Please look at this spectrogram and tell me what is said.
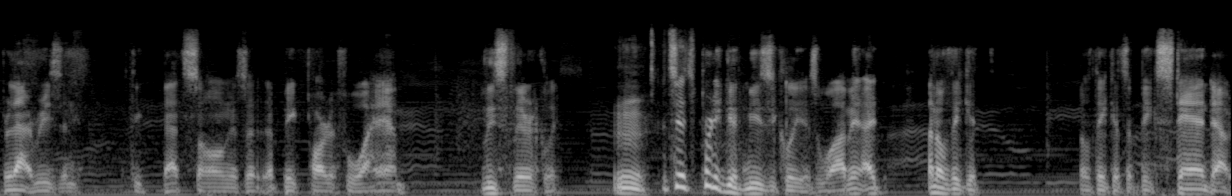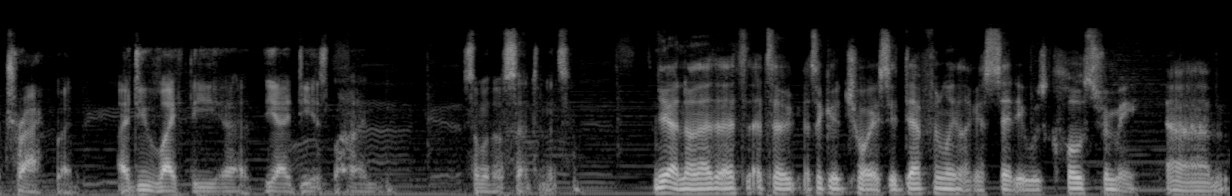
for that reason i think that song is a, a, big part of who i am at least lyrically mm. it's, it's pretty good musically as well i mean i, I don't think it I don't think it's a big standout track but i do like the uh, the ideas behind some of those sentiments. Yeah, no, that, that's that's a that's a good choice. It definitely, like I said, it was close for me um,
